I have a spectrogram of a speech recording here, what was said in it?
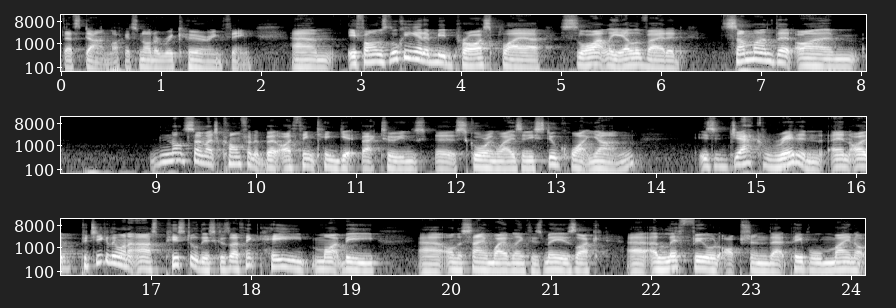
that's done. Like it's not a recurring thing. Um, if I was looking at a mid-price player, slightly elevated, someone that I'm not so much confident, but I think can get back to in, uh, scoring ways, and he's still quite young is Jack Redden, and I particularly want to ask Pistol this because I think he might be uh, on the same wavelength as me. Is like uh, a left field option that people may not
